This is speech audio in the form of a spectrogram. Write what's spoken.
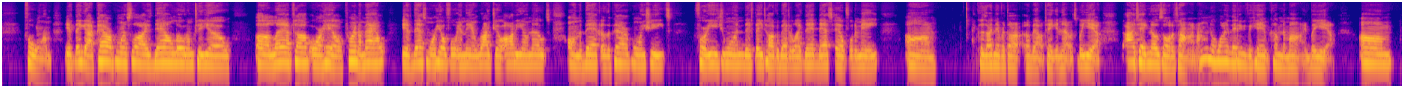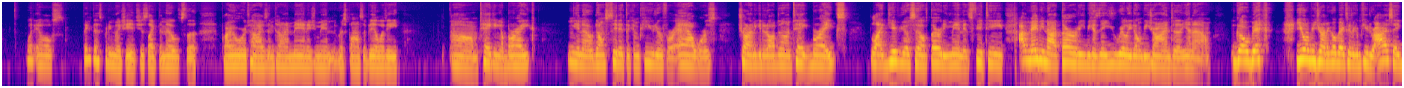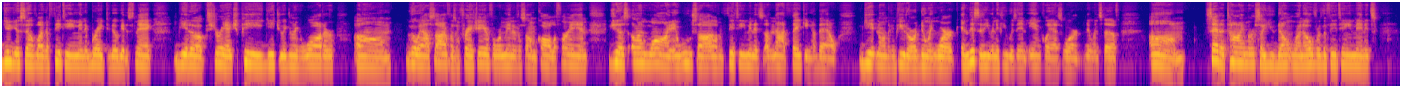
for them. If they got PowerPoint slides, download them to your uh, laptop or hell, print them out if that's more helpful, and then write your audio notes on the back of the PowerPoint sheets for each one. If they talk about it like that, that's helpful to me. Um, because I never thought about taking notes. But yeah, I take notes all the time. I don't know why that even came come to mind, but yeah. Um, what else? I think that's pretty much it. Just like the notes, the prioritizing time management, responsibility, um, taking a break. You know, don't sit at the computer for hours trying to get it all done. Take breaks like give yourself 30 minutes 15 i maybe not 30 because then you really don't be trying to you know go back. You won't be trying to go back to the computer. I say give yourself like a 15 minute break to go get a snack, get up, stretch, pee, get you a drink of water, um, go outside for some fresh air for a minute or something, call a friend, just unwind and woosah of 15 minutes of not thinking about getting on the computer or doing work. And this is even if you was in in class work doing stuff. Um set a timer so you don't run over the 15 minutes.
